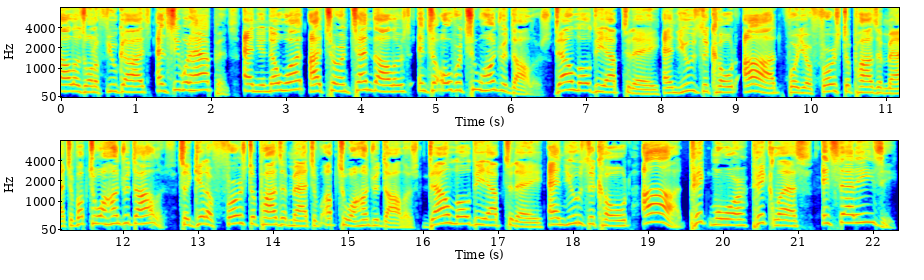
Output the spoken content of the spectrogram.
on a few guys and see what happens. And you know what? I turned $10 into over $200. Download the app today and use the code ODD for your first deposit match of up to $100. To get a first deposit match of up to $100, download the app today and use the code ODD. Pick more, pick less. It's that easy.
